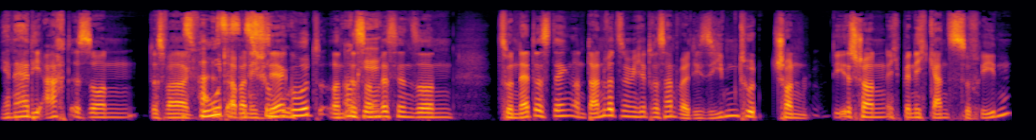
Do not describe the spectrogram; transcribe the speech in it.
ja, naja, die acht ist so ein, das war Das war- gut, aber nicht sehr gut. gut, und ist so ein Okay. bisschen so ein zu nettes Ding. Und dann wird es nämlich interessant, weil die sieben tut schon, die ist schon, ich bin nicht ganz zufrieden.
